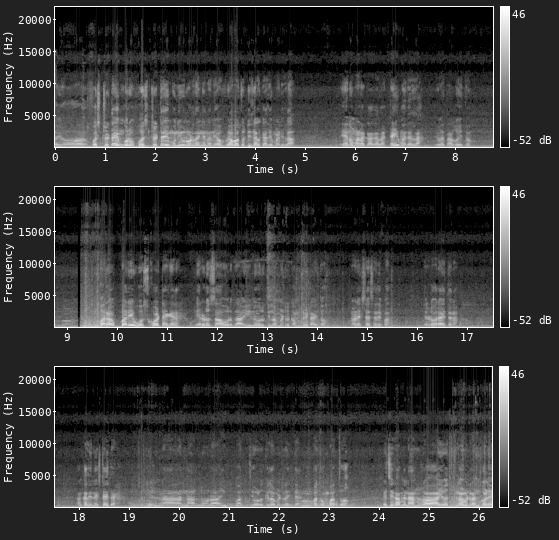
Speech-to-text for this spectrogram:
ಅಯ್ಯೋ ಫಸ್ಟ್ ಟೈಮ್ ಗುರು ಫಸ್ಟ್ ಟೈಮ್ ನೀವು ನೋಡ್ದಂಗೆ ನಾನು ಯಾವ ಯಾವತ್ತೂ ಡೀಸೆಲ್ ಖಾಲಿ ಮಾಡಿಲ್ಲ. ಏನು ಮಾಡೋಕ್ಕಾಗಲ್ಲ ಟೈಮ್ ಅದೆಲ್ಲ. ಇವತ್ತು ಆಗೋಯ್ತು ಬರೋಬ್ಬರಿ ಹೊಸ್ಕೋಟೆಗೆ ಎರಡು ಸಾವಿರದ ಐನೂರು ಕಿಲೋಮೀಟ್ರ್ ಕಂಪ್ಲೀಟ್ ಆಯಿತು. ನೋಡಿ, ಎಷ್ಟಾಯ್ತು ಸಂದೀಪ? ಎರಡೂವರೆ ಆಯ್ತೇನ? ಅಂಕಲ್ ಇನ್ನು ಎಷ್ಟೈತೆ ಇನ್ನ ನಾನ್ನೂರ ಇಪ್ಪತ್ತೇಳು ಕಿಲೋಮೀಟ್ರ್ ಐತೆ ಇಪ್ಪತ್ತೊಂಬತ್ತು. ಹೆಚ್ಚು ಕಮ್ಮಿ ನಾನ್ನೂರ ಐವತ್ತು ಕಿಲೋಮೀಟ್ರ್ ಅಂದ್ಕೊಳ್ಳಿ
